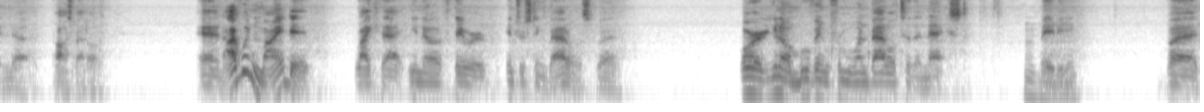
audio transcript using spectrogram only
and uh, boss battle, and I wouldn't mind it like that, you know, if they were interesting battles, but or you know, moving from one battle to the next, maybe. But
